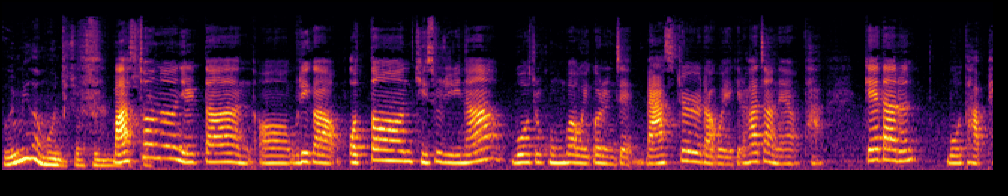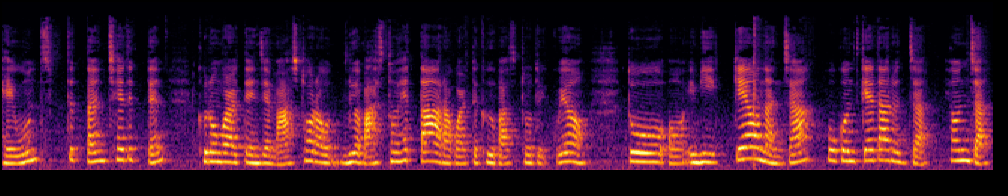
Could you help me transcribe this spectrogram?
의미가 뭔지 좀 설명해. 마스터는 일단 어, 우리가 어떤 기술이나 무엇을 공부하고 이걸 이제 마스터라고 얘기를 하잖아요. 다 깨달은 뭐 다 배운 습득된 체득된 그런 걸 할 때 이제 마스터라고 우리가 마스터했다라고 할 때 그 마스터도 있고요. 또 어, 이미 깨어난 자 혹은 깨달은 자 현자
